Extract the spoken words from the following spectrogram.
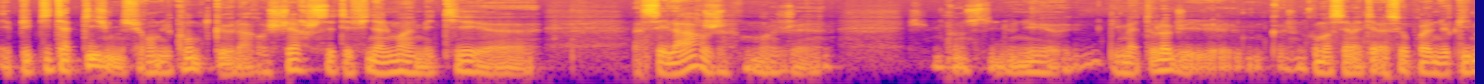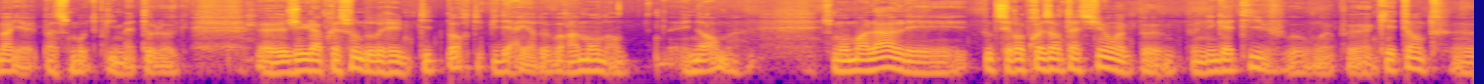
et puis petit à petit, je me suis rendu compte que la recherche, c'était finalement un métier euh, assez large. Moi, quand je suis devenu euh, climatologue, quand je commençais à m'intéresser au problème de climat, il n'y avait pas ce mot de climatologue. Euh, J'ai eu l'impression d'ouvrir une petite porte et puis derrière de voir un monde énorme. À ce moment-là, toutes ces représentations un peu, négatives ou un peu inquiétantes euh,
